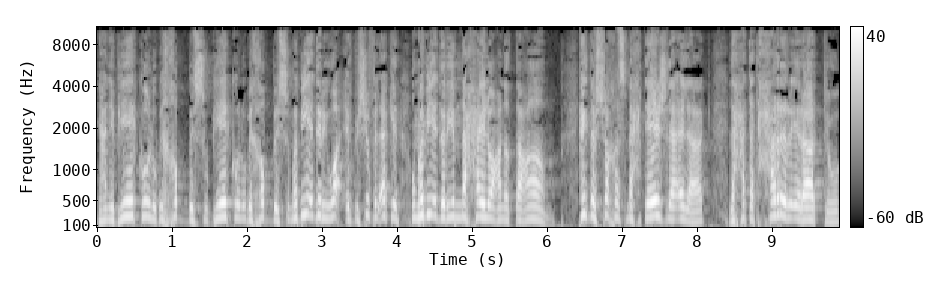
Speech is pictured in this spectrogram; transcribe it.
يعني بياكل وبيخبص وبياكل وبيخبص وما بيقدر يوقف بيشوف الأكل وما بيقدر يمنع حاله عن الطعام. هيدا الشخص محتاج لإلك لحتى تحرر إرادته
